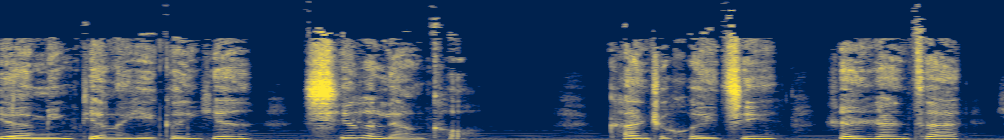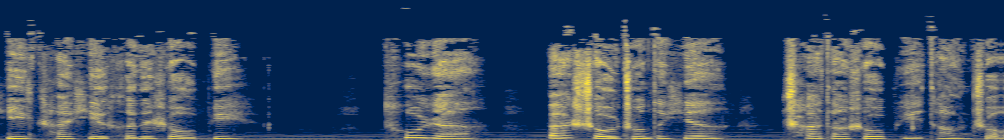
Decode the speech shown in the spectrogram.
眼明点了一根烟，吸了两口，看着慧晶仍然在一开一合的肉逼，突然把手中的烟插到肉逼当中，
